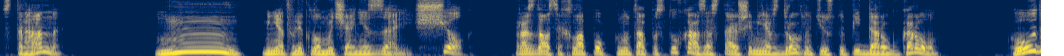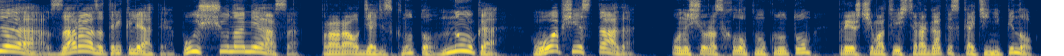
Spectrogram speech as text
Странно. Ммм, меня отвлекло мычание сзади. Щелк. Раздался хлопок кнута пастуха, заставивший меня вздрогнуть и уступить дорогу коровам. «Куда? Зараза треклятая! Пущу на мясо!» — прорал дядя с кнутом. «Ну-ка, общее стадо!» Он еще раз хлопнул кнутом, прежде чем отвесить рогатой скотине пинок.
